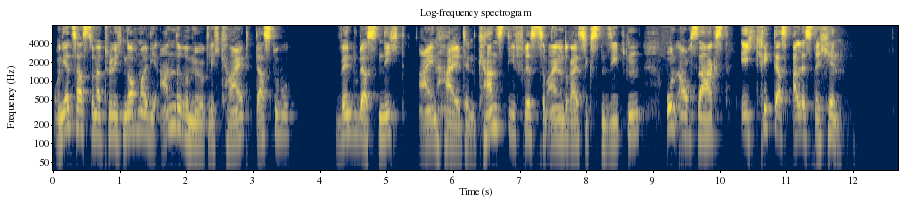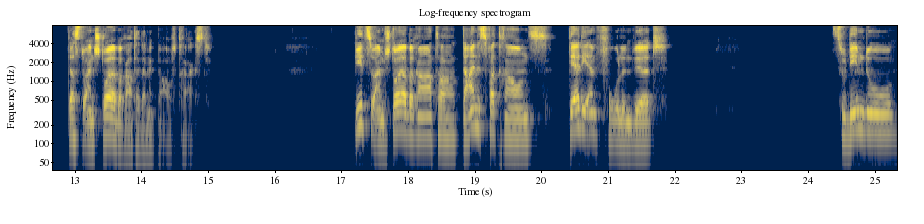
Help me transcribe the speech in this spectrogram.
Und jetzt hast du natürlich nochmal die andere Möglichkeit, dass du, wenn du das nicht einhalten kannst, die Frist zum 31.07. und auch sagst, ich krieg das alles nicht hin, dass du einen Steuerberater damit beauftragst. Geh zu einem Steuerberater deines Vertrauens, der dir empfohlen wird, zu dem du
